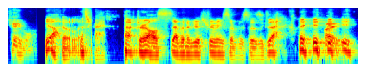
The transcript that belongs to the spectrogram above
cable. Yeah, Totally. that's right. After all, seven of your streaming services, exactly. Right.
